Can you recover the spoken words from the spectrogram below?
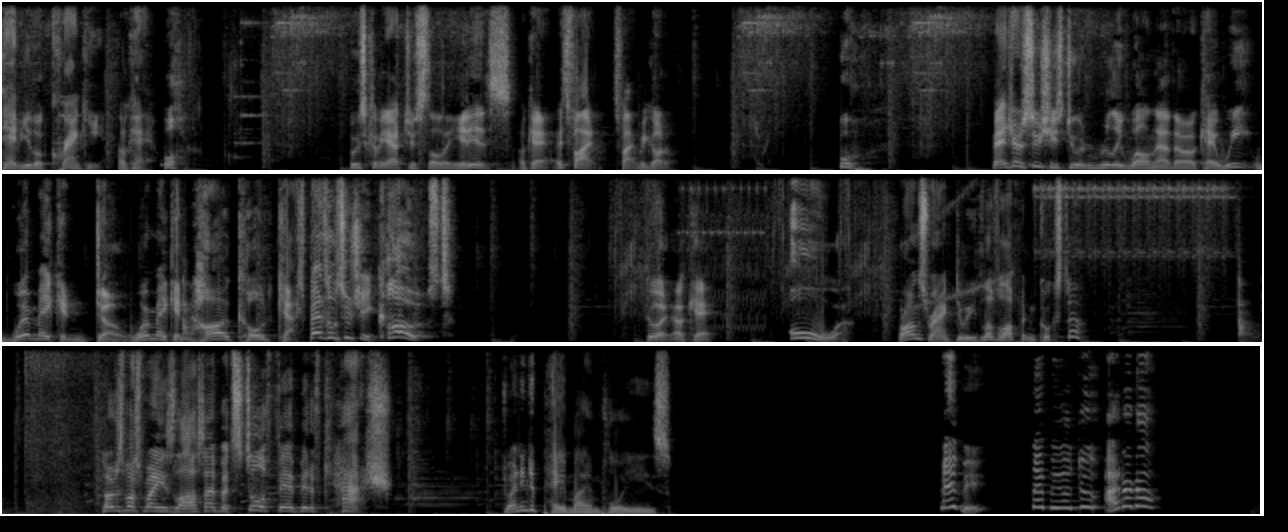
Damn, you look cranky. Okay. Well. Who's coming out too slowly? It is. Okay, it's fine. It's fine. We got it. Ooh. Bancho Sushi's doing really well now, though. Okay, we we're making dough. We're making hard cold cash. Bancho Sushi closed. Good. Okay. Oh, bronze rank. Do we level up in Cooksta? Not as much money as last night, but still a fair bit of cash. Do I need to pay my employees? Maybe. Maybe I'll do. I don't know.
